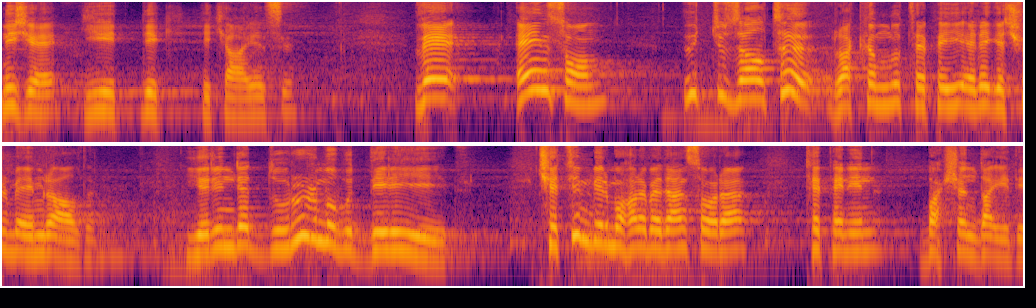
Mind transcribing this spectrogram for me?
nice yiğitlik hikayesi. Ve en son 306 rakımlı tepeyi ele geçirme emri aldı. Yerinde durur mu bu deli yiğit? Çetin bir muharebeden sonra tepenin başındaydı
